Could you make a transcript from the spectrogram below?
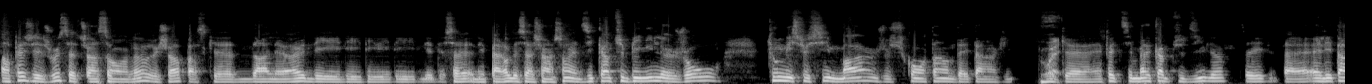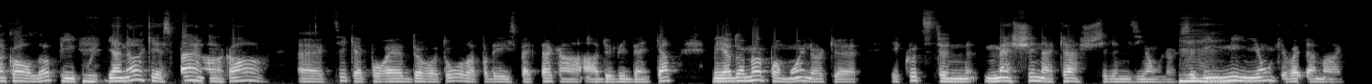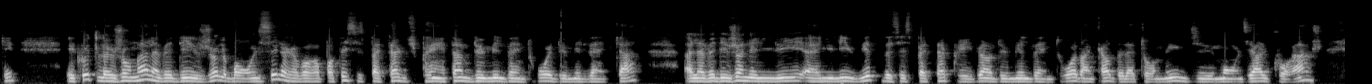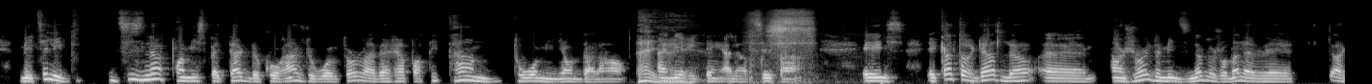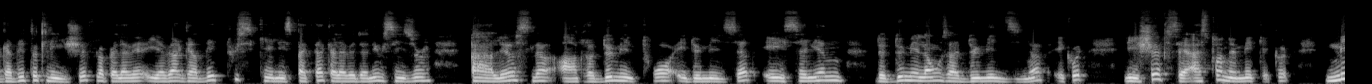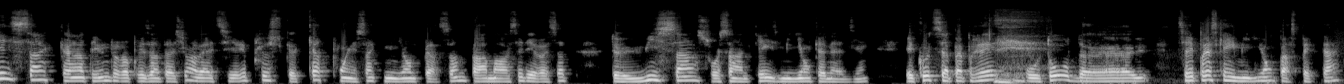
En fait, j'ai joué cette chanson-là, Richard, parce que dans le, un des, des, des, des, des paroles de sa chanson, elle dit Quand tu bénis le jour, tous mes soucis meurent, je suis contente d'être en vie. Ouais. effectivement, comme tu dis, là, euh, elle est encore là. Puis il y en a qui espèrent encore euh, qu'elle pourrait être de retour pour des spectacles en, 2024. Mais il y en demeure pas moins là, que, écoute, c'est une machine à cash, Céline Dion. C'est des hmm. millions qui vont être à manquer. Écoute, le journal avait déjà, bon, on le sait, là, elle va rapporter ses spectacles du printemps 2023 et 2024. Elle avait déjà annulé, annulé huit de ses spectacles prévus en 2023 dans le cadre de la tournée du Mondial Courage. Mais tu sais, les 19 premiers spectacles de Courage de World Tour avaient rapporté 33 millions de dollars américains à l'artiste. Et, et quand tu regardes là, euh, en juin 2019, le journal avait regardé tous les chiffres, là, puis elle avait, il avait regardé tout ce qui est les spectacles qu'elle avait donnés au Caesar Palace là, entre 2003 et 2007. Et Céline de 2011 à 2019. Écoute, les chiffres, c'est astronomique. Écoute, 1141 de représentation avaient attiré plus que 4,5 millions de personnes pour amasser des recettes de 875 millions canadiens. Écoute, c'est à peu près autour de, c'est presque un million par spectacle.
